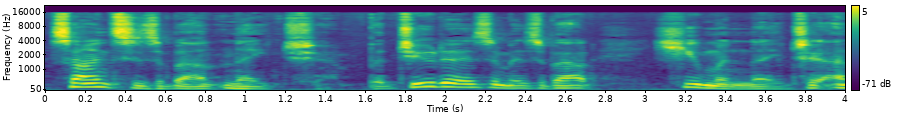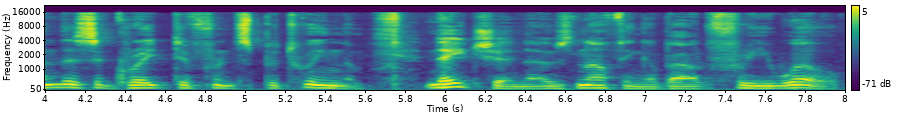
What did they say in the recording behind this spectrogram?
Science is about nature, but Judaism is about human nature, and there's a great difference between them. Nature knows nothing about free will.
